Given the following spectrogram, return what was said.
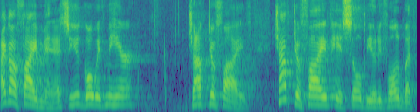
I got five minutes. You go with me here. Chapter 5. Chapter 5 is so beautiful, but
